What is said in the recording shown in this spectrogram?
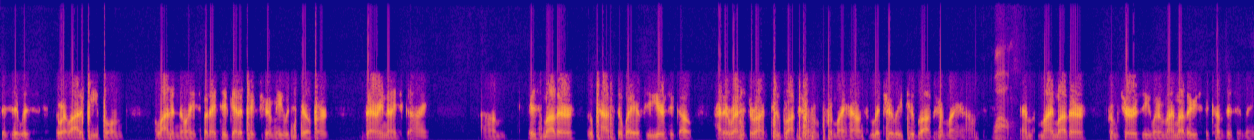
because it was there were a lot of people and a lot of noise, but I did get a picture of me with Spielberg. Very nice guy. Um, his mother, who passed away a few years ago, had a restaurant two blocks from from my house, literally two blocks from my house. Wow! And my mother from Jersey, when my mother used to come visit me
